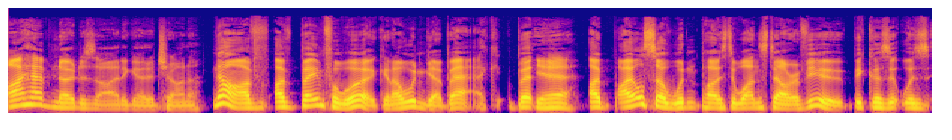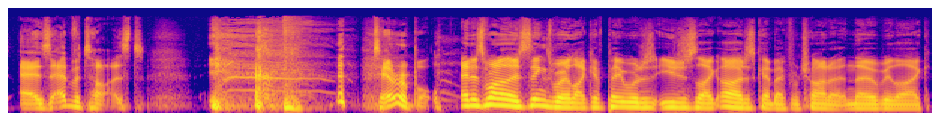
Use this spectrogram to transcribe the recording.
I have no desire to go to China. No, I've I've been for work and I wouldn't go back. But Yeah. I, I also wouldn't post a one star review because it was as advertised. Terrible. And it's one of those things where, like, if people were just, you just like, oh, I just came back from China, and they would be like,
